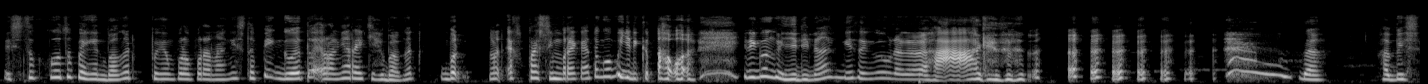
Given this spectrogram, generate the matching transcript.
itu gue tuh pengen banget pengen pura-pura nangis tapi gue tuh orangnya receh banget. Buat ngeliat ekspresi mereka itu gue jadi ketawa. Jadi gue nggak jadi nangis gue udah ha gitu. Nah habis.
